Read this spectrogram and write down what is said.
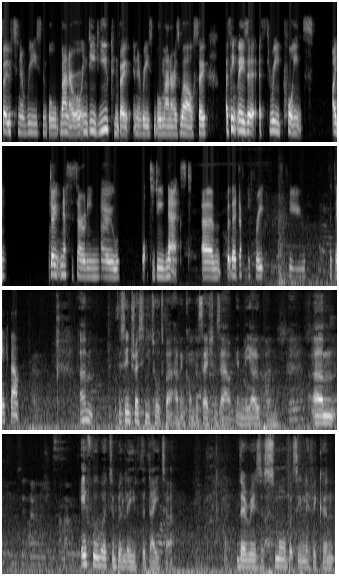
vote in a reasonable manner, or indeed you can vote in a reasonable manner as well. So I think those are, are three points. I don't necessarily know what to do next, um, but they're definitely three to to think about. Um, it's interesting you talked about having conversations out in the open. Um, if we were to believe the data, there is a small but significant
